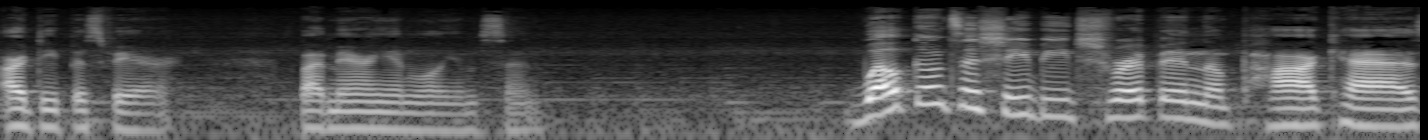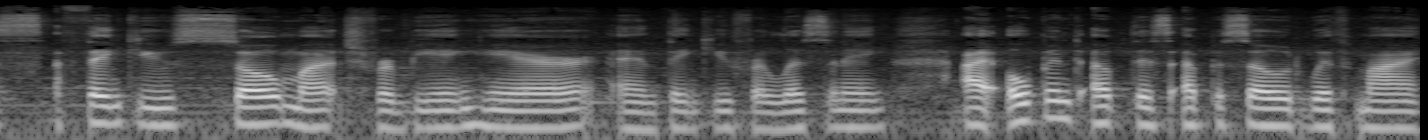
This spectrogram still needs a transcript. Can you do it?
Our Deepest Fear by Marianne Williamson. Welcome to She Be Trippin', the podcast. Thank you so much for being here and thank you for listening. I opened up this episode with my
